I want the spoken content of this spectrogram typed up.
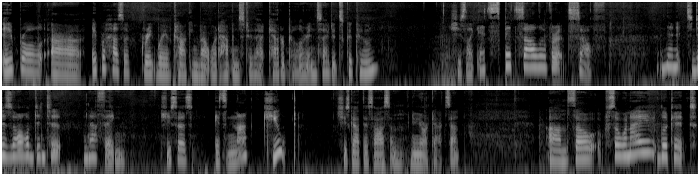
April uh, April has a great way of talking about what happens to that caterpillar inside its cocoon. She's like, it spits all over itself, and then it's dissolved into nothing. She says, it's not cute. She's got this awesome New York accent. Um, so, so when I look at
